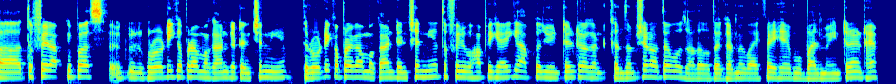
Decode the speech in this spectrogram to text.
तो फिर आपके पास रोटी, कपड़ा, मकान का टेंशन नहीं है। तो रोटी, कपड़ा का मकान टेंशन नहीं है तो फिर वहाँ पे क्या है कि आपका जो इंटरनेट का कंजम्पशन होता है, वो ज़्यादा होता है। घर में वाईफाई है मोबाइल में इंटरनेट है।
